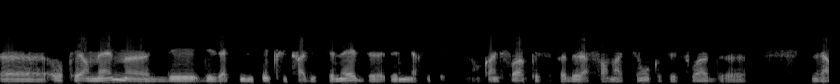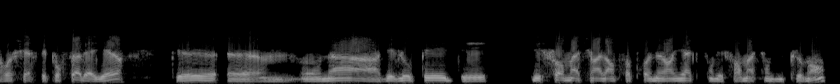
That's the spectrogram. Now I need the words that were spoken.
au cœur même euh, des, des, activités plus traditionnelles de, de l'université. Encore une fois, que ce soit de la formation, que ce soit de, de la recherche. C'est pour ça d'ailleurs que euh, on a développé des, des formations à l'entrepreneuriat qui sont des formations diplômantes,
